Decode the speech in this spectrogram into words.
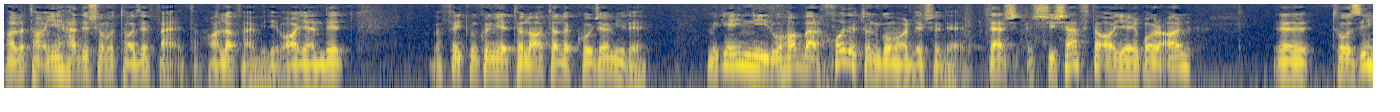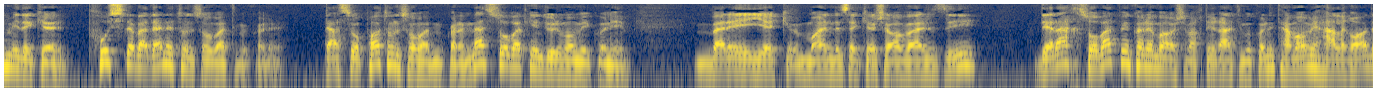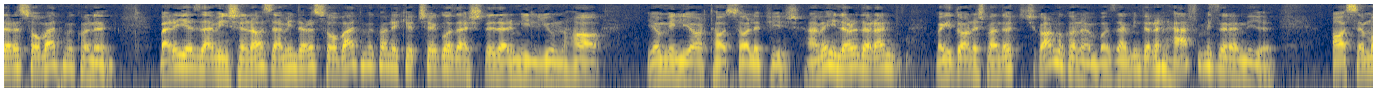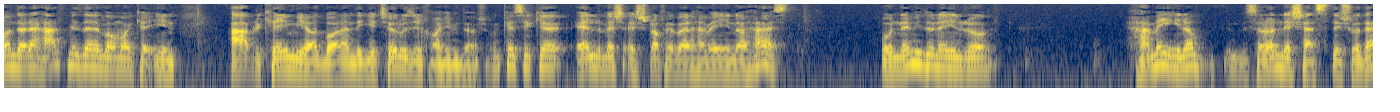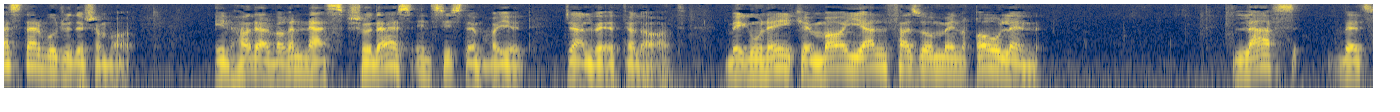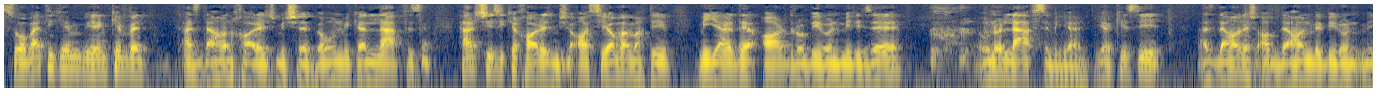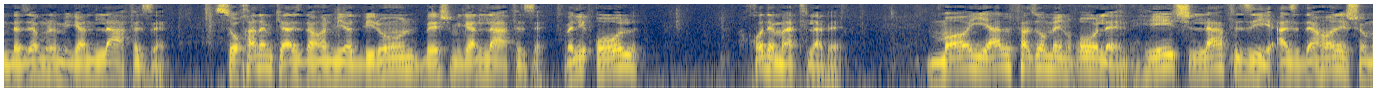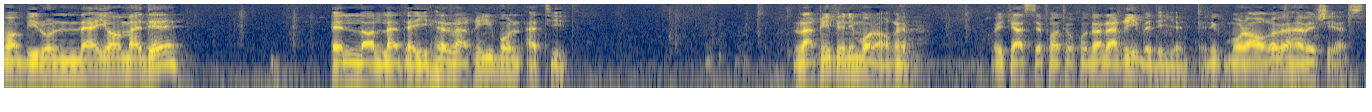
حالا تا این حد شما تازه فهمید حالا فهمیدیم. آینده فکر می‌کنیم اطلاعات حالا کجا میره. میگه این نیروها بر خودتون گمارده شده. در شیش هفت آیه قرآن توضیح میده که پوست بدنتون صحبت می‌کنه. دست و پاتون صحبت می‌کنه. نه صحبت که اینجوری ما می‌کنیم. برای یک مهندس کشاورزی درخت صحبت می‌کنه باش وقتی قطع می‌کنی تمامی حلقه ها داره صحبت می‌کنه. برای یه زمین شناس زمین داره صحبت می‌کنه که چه گذشته در میلیون ها یا میلیاردها سال پیش. همه اینا رو دارن مگه دانشمندا چیکار می‌کنن؟ با زمین دارن حرف می‌زنن دیگه. آسمان داره حرف می‌زنه با ما که این ابر کی میاد بارندگی چه روزی خواهیم داشت. اون کسی که علمش اشراف بر همه اینا هست. اون نمی‌دونه این رو. همه اینا بسرا نشسته شده است در وجود شما. اینها در واقع نصب شده است این سیستم های جلب اطلاعات. بگونه ای که ما یلفظ من قول لفظ به صحبتی که میگن که به از دهان خارج میشه. به اون میگن لفظ. هر چیزی که خارج میشه. آسیا من وقتی میگرده آرد رو بیرون میریزه. اونو لفظ میگن. یا کسی از دهانش آب دهان به بیرون میندازه اونو میگن لفظه. سخنم که از دهان میاد بیرون بهش میگن لفظه. ولی قول خود مطلبه. ما یلفظ من قول هیچ لفظی از دهان شما بیرون نیامده الا لدیه رقیب عتید. رقیب یعنی مراقب. یکی از صفات خدا رقیب دیگه. یعنی مراقب همه چی هست.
